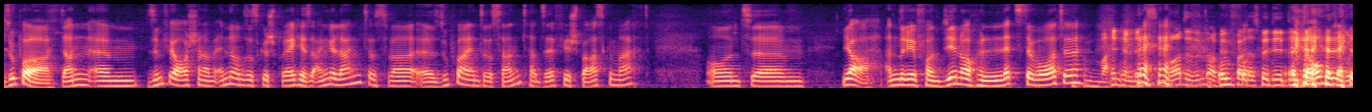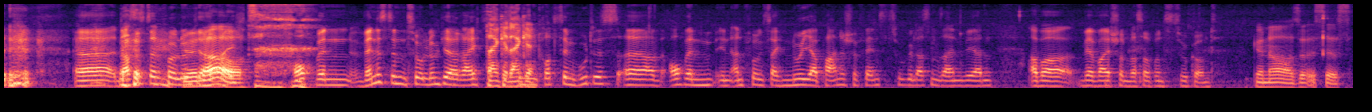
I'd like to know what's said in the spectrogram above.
Super. Dann ähm, sind wir auch schon am Ende unseres Gespräches angelangt. Das war äh, super interessant, hat sehr viel Spaß gemacht. Und ähm, ja, André, von dir noch letzte Worte. Meine letzten Worte sind auf jeden Fall, dass wir dir die Daumen drücken. Äh, dass es dann für Olympia Genau. reicht. Auch wenn, wenn es denn zu Olympia reicht, dass Danke, danke. Trotzdem gut ist, äh, auch wenn in Anführungszeichen nur japanische Fans zugelassen sein werden. Aber wer weiß schon, was auf uns zukommt. Genau, so ist es.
